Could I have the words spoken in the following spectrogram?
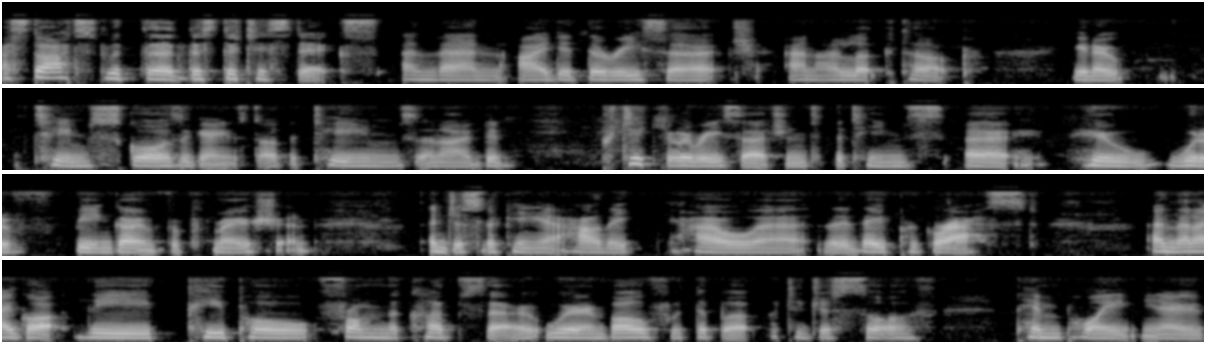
I started with the the statistics and then I did the research and I looked up, you know, team scores against other teams and I did particular research into the teams uh, who would have been going for promotion and just looking at how they how uh, they progressed. And then I got the people from the clubs that were involved with the book to just sort of pinpoint, you know,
